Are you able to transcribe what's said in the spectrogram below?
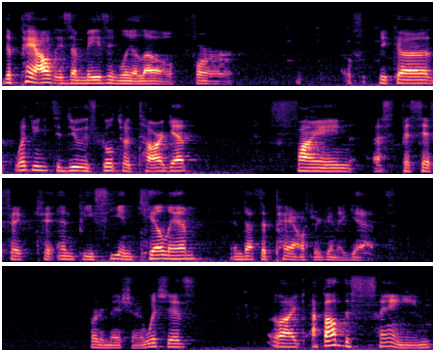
The payout is amazingly low for because what you need to do is go to a target, find a specific NPC and kill him, and that's the payout you're gonna get for the mission, which is like about the same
